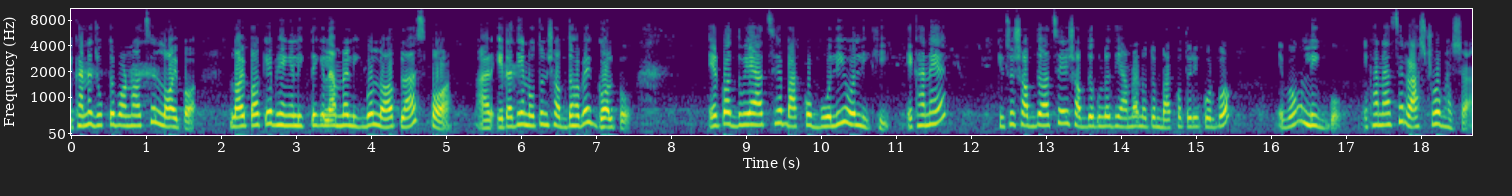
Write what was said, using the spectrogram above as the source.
এখানে যুক্ত বর্ণ আছে লয় প। লয় পকে ভেঙে লিখতে গেলে আমরা লিখব ল প্লাস প। আর এটা দিয়ে নতুন শব্দ হবে গল্প। এরপর দুয়ে আছে বাক্য বলি ও লিখি। এখানে কিছু শব্দ আছে, এই শব্দগুলো দিয়ে আমরা নতুন বাক্য তৈরি করব এবং লিখব। এখানে আছে রাষ্ট্রভাষা।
